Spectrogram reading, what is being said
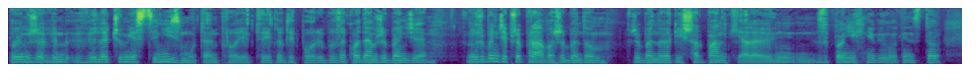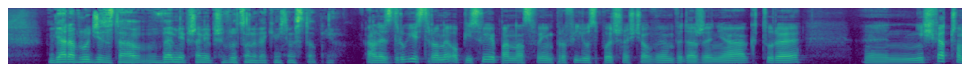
powiem, że wy, wyleczył mnie z cynizmu ten projekt, jak do tej pory, bo zakładałem, że będzie, no, że będzie przeprawa, że będą, że będą jakieś szarpanki, ale zupełnie ich nie było, więc to wiara w ludzi została we mnie przynajmniej przywrócona w jakimś tam stopniu. Ale z drugiej strony opisuje pan na swoim profilu społecznościowym wydarzenia, które e, nie świadczą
